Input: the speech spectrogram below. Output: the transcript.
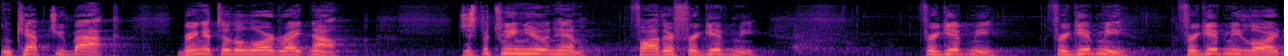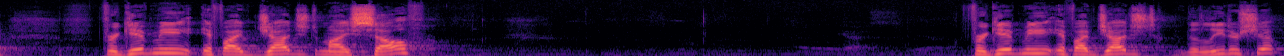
and kept you back, bring it to the Lord right now. Just between you and Him. Father, forgive me. Forgive me. Forgive me. Forgive me, Lord. Forgive me if I've judged myself. Forgive me if I've judged the leadership.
